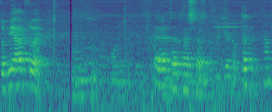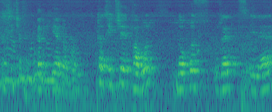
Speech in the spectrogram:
Sufiye Aksoy, Evet arkadaşlar. 42 kabul, 9 red ile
